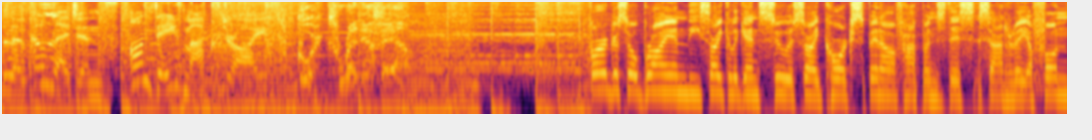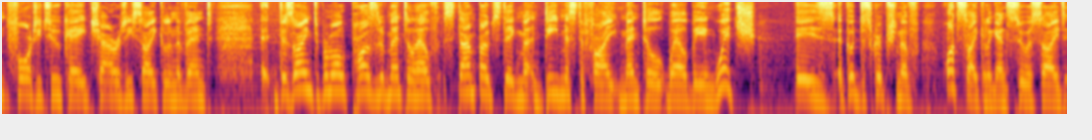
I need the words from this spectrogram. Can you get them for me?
Local legends on Dave Max Drive. Cork's Red FM. Fergus O'Brien, the Cycle Against Suicide Cork spin off happens this Saturday. A fun 42k charity cycling event uh, designed to promote positive mental health, stamp out stigma, and demystify mental well being, which is a good description of what Cycle Against Suicide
